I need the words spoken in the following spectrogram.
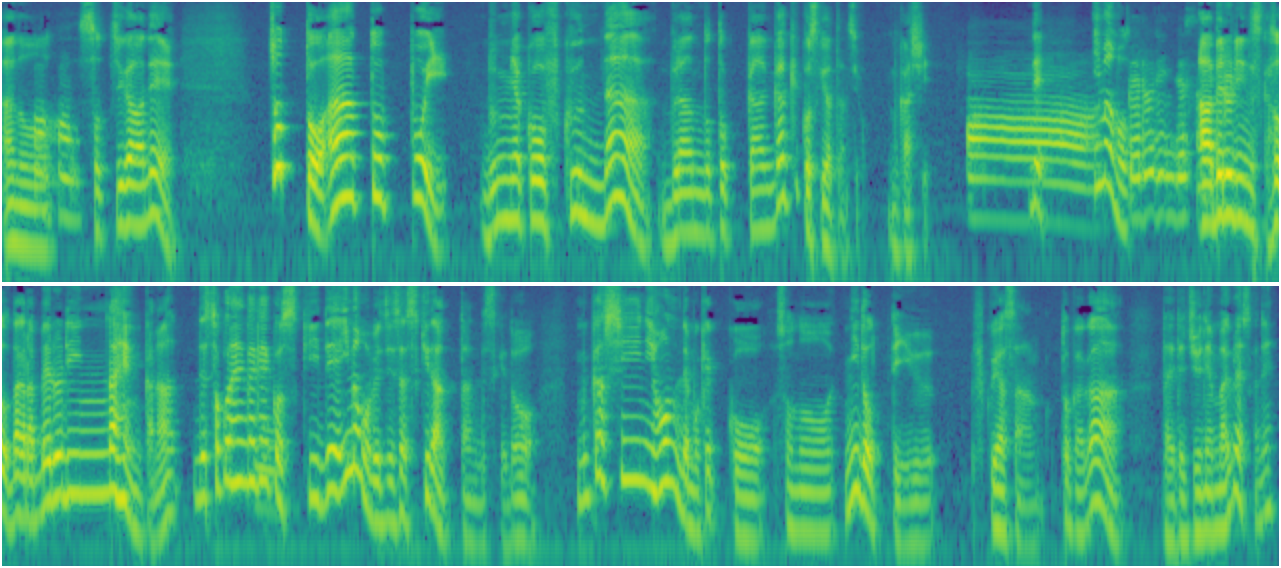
あの、うんうん。そっち側でちょっとアートっぽい文脈を含んだブランドとかが結構好きだったんですよ。昔。ああ今もベルリンです、ね、あベルリンですか。そうだからベルリンらへんかな。でそこら辺が結構好きで、今も別にさ好きだったんですけど昔日本でも結構そのニドっていう服屋さんとかが大体10年前ぐらいですかね。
